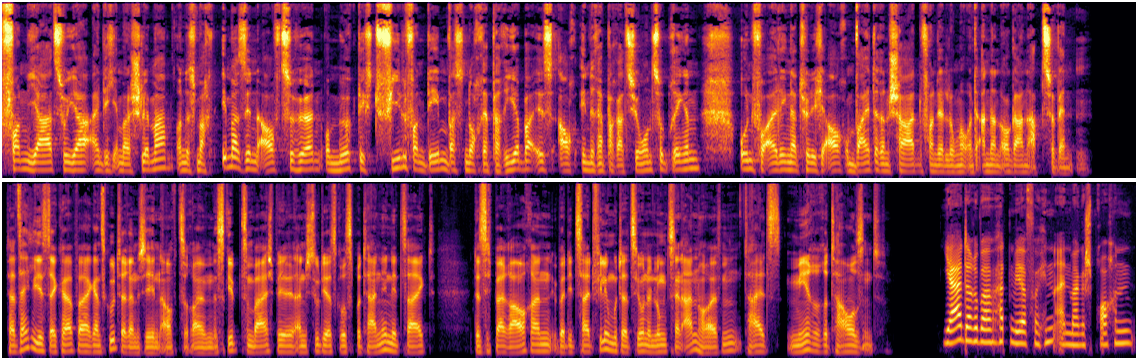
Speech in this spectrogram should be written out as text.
von Jahr zu Jahr eigentlich immer schlimmer und es macht immer Sinn aufzuhören, um möglichst viel von dem, was noch reparierbar ist, auch in Reparation zu bringen und vor allen Dingen natürlich auch, um weiteren Schaden von der Lunge und anderen Organen abzuwenden. Tatsächlich ist der Körper ganz gut darin, Schäden aufzuräumen. Es gibt zum Beispiel eine Studie aus Großbritannien, die zeigt, dass sich bei Rauchern über die Zeit viele Mutationen in Lungenzellen anhäufen, teils mehrere tausend. Ja, darüber hatten wir ja vorhin einmal gesprochen.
